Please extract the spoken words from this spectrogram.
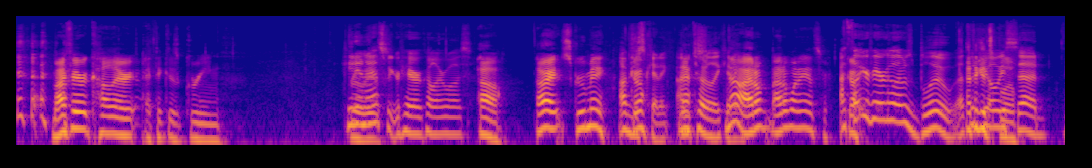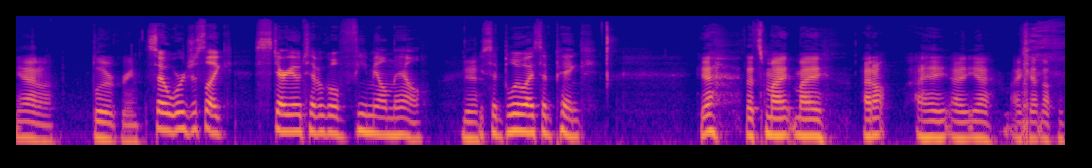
My favorite color, I think, is green. He didn't really ask is. what your favorite color was. Oh, all right. Screw me. I'm Go. just kidding. I'm Next. totally kidding. No, I don't. I don't want to answer. I Go. thought your favorite color was blue. That's what think you it's always blue. said. Yeah, I don't know. Blue or green. So we're just like stereotypical female male. Yeah. You said blue, I said pink. Yeah, that's my my. I don't. I. I yeah. I got nothing.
